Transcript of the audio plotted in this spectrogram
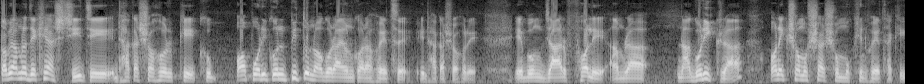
তবে আমরা দেখে আসছি যে ঢাকা শহরকে খুব অপরিকল্পিত নগরায়ন করা হয়েছে এই ঢাকা শহরে এবং যার ফলে আমরা নাগরিকরা অনেক সমস্যার সম্মুখীন হয়ে থাকি।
